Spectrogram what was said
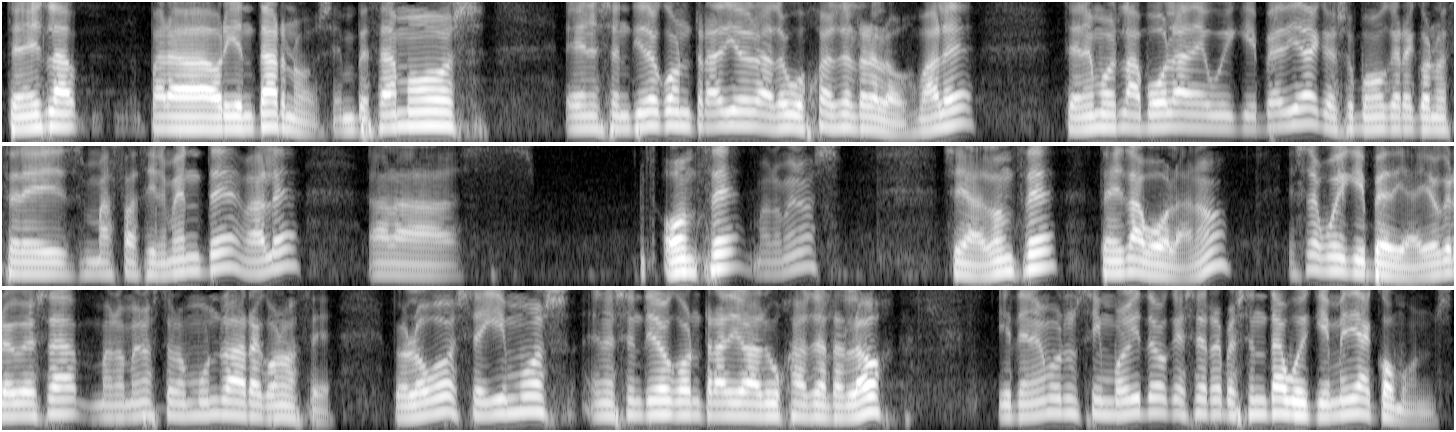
tenéis la, para orientarnos, empezamos en el sentido contrario de las agujas del reloj, ¿vale? Tenemos la bola de Wikipedia, que supongo que reconoceréis más fácilmente, ¿vale? A las 11, más o menos. Sí, a las 11 tenéis la bola, ¿no? Esa es Wikipedia. Yo creo que esa, más o menos, todo el mundo la reconoce. Pero luego seguimos en el sentido contrario a las agujas del reloj y tenemos un simbolito que se representa Wikimedia Commons.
